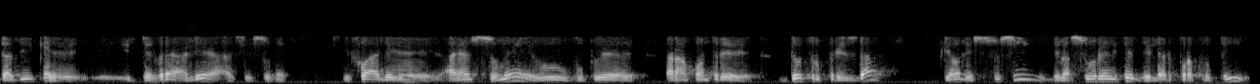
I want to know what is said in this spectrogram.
d'avis qu'il devrait aller à ce sommet. Il faut aller à un sommet où vous pouvez rencontrer d'autres présidents qui ont les soucis de la souveraineté de leur propre pays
